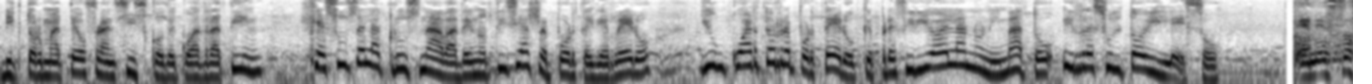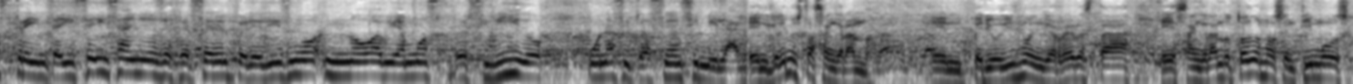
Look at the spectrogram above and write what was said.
Víctor Mateo Francisco de Cuadratín, Jesús de la Cruz Nava de Noticias Reporte Guerrero y un cuarto reportero que prefirió el anonimato y resultó ileso. En estos 36 años de ejercer el periodismo no habíamos percibido una situación similar. El gremio está sangrando, el periodismo en Guerrero está eh, sangrando, todos nos sentimos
